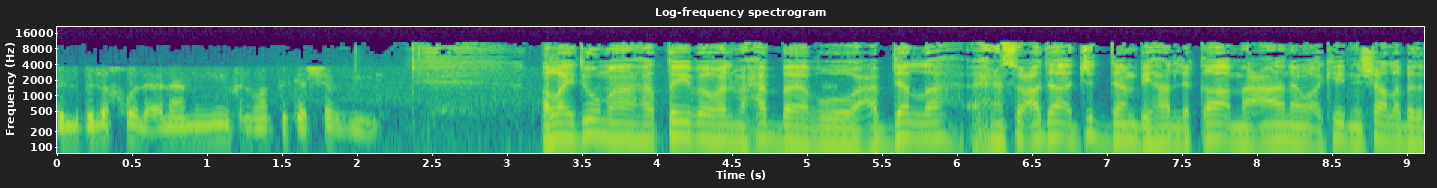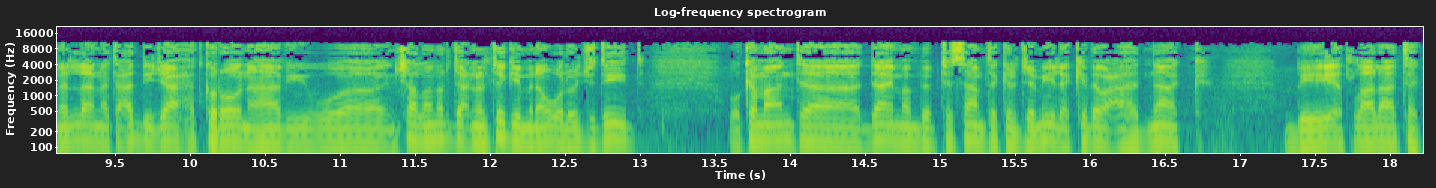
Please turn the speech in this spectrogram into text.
بالأخوة الإعلاميين في المنطقة الشرقية. الله يدومها الطيبة والمحبة يا أبو عبد الله إحنا سعداء جدا بهاللقاء معانا وأكيد إن شاء الله بإذن الله نتعدي جائحة كورونا هذه وإن شاء الله نرجع نلتقي من أول وجديد. وكما أنت دائما بابتسامتك الجميلة كذا وعهدناك بإطلالاتك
